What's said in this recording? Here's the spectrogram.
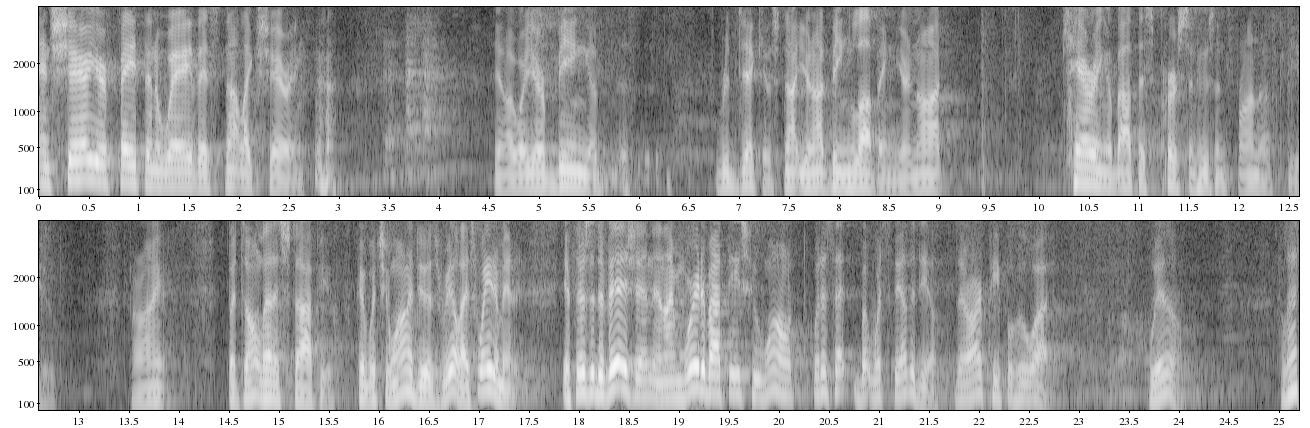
and share your faith in a way that's not like sharing. you know, where you're being uh, a, a ridiculous. Not, you're not being loving. You're not caring about this person who's in front of you. All right? But don't let it stop you. Okay, what you want to do is realize wait a minute. If there's a division and I'm worried about these who won't, what is that? But what's the other deal? There are people who what? Will. Let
